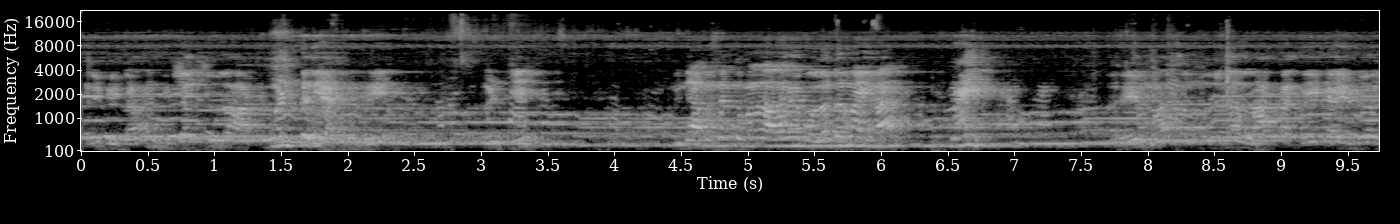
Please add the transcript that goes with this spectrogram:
आणि बेटा निदान तुला आठवण तरी आठवते म्हणजे? म्हणजे आबासाहेब तुम्हाला आला काय बोलत नाही ना? नाही. अरे माझा मुलगा लाखात एक आहे बघ.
